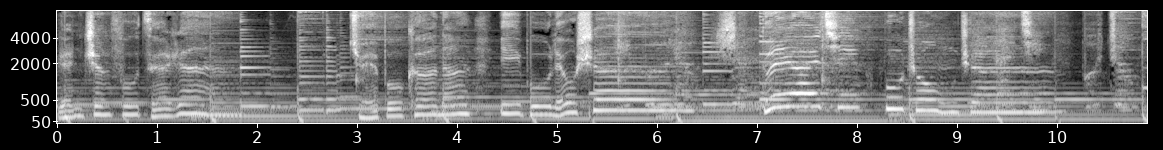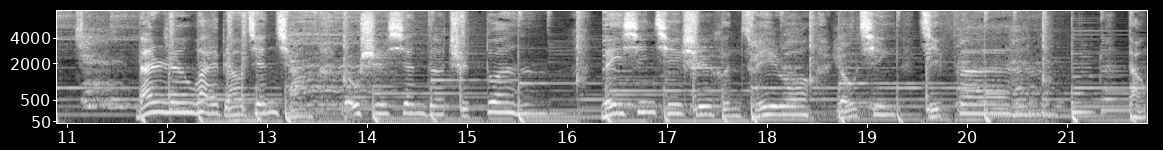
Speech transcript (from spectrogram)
认真负责任，绝不可能一不留神，对爱情不忠贞。男人外表坚强，有时显得迟钝，内心其实很脆弱，柔情几分。当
